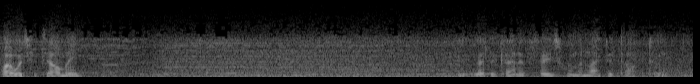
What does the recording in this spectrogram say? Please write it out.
Why would she tell me? You've got the kind of face women like to talk to.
